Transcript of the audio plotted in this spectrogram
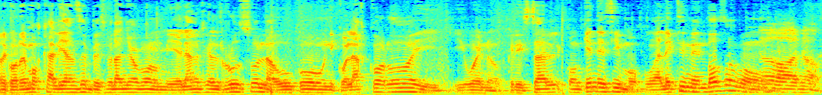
Recordemos que Alianza empezó el año con Miguel Ángel Russo, la U con Nicolás Córdoba y, bueno, Cristal, ¿con quién decimos? ¿Con Alexis Mendoza o con...? No, no.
